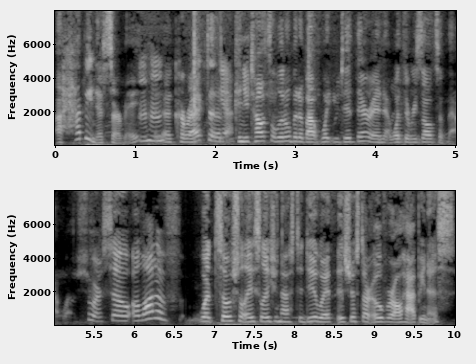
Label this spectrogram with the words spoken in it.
a happiness survey, uh, correct? Uh, Yeah. Can you tell us a little bit about what you did there and what the results of that was? Sure. So a lot of what social isolation has to do with is just our overall happiness.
